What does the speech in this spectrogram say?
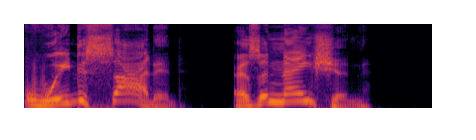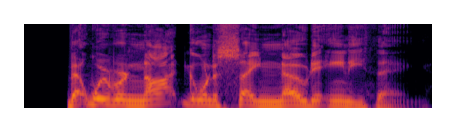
we decided as a nation that we were not going to say no to anything.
